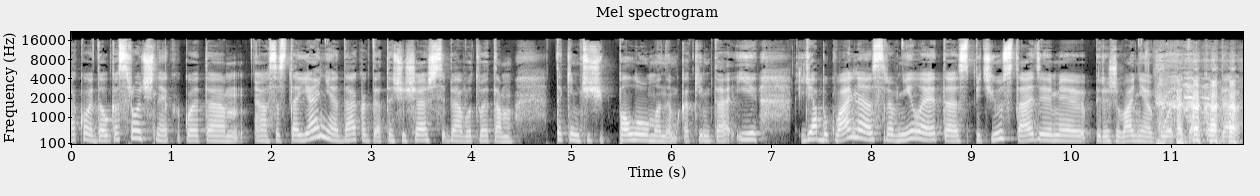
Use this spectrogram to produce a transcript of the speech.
такое долгосрочное какое-то а, состояние, да, когда ты ощущаешь себя вот в этом таким чуть-чуть поломанным каким-то. И я буквально сравнила это с пятью стадиями переживания горя, да, когда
